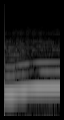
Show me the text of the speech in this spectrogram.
Mm.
